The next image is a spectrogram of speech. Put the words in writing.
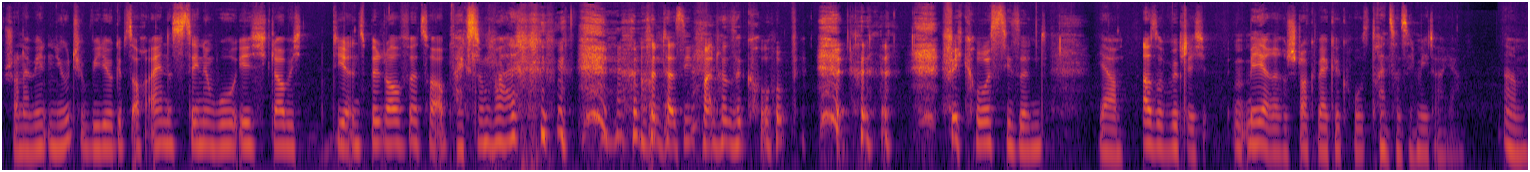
schon erwähnten YouTube-Video gibt es auch eine Szene, wo ich, glaube ich, dir ins Bild laufe zur Abwechslung mal. und da sieht man nur so grob, wie groß die sind. Ja, also wirklich mehrere Stockwerke groß, 23 Meter, ja. Ähm,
